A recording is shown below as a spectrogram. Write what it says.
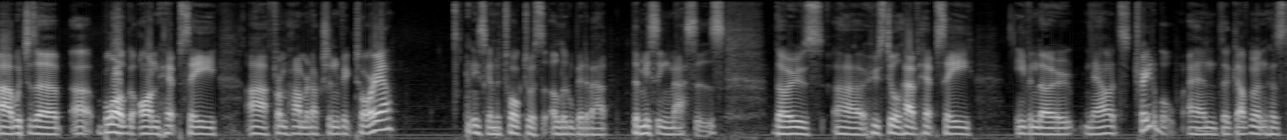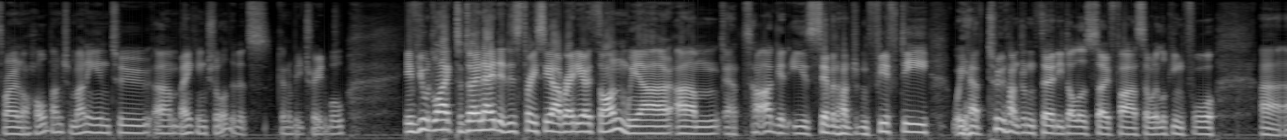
uh, which is a, a blog on Hep C uh, from Harm Reduction Victoria. and he's going to talk to us a little bit about the missing masses, those who still have Hep C, even though now it's treatable, and the government has thrown a whole bunch of money into um, making sure that it's going to be treatable. If you would like to donate, it is 3CR Radiothon. We are um, our target is 750. We have $230 so far, so we're looking for uh,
